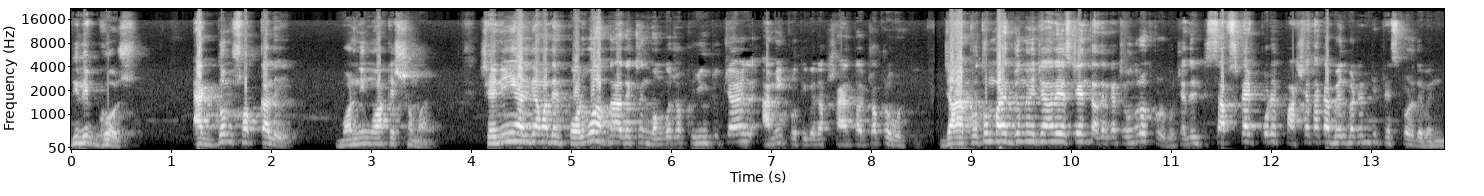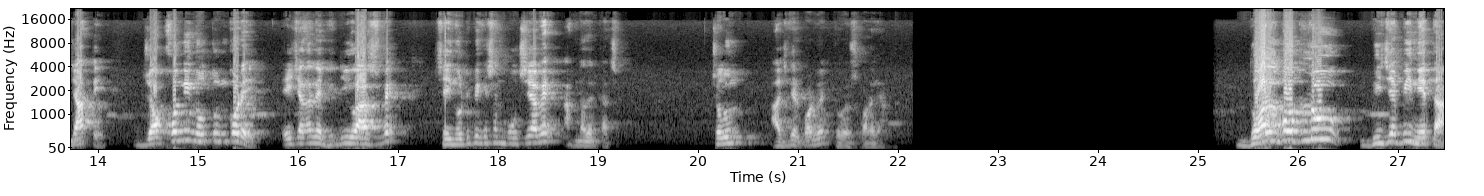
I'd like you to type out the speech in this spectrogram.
দিলীপ ঘোষ। একদম সকালে মর্নিং ওয়াকের সময়। সে নিয়ে আজকে আমাদের পর্ব। আপনারা দেখছেন বঙ্গচক্র ইউটিউব চ্যানেল আমি প্রতিবেদক সায়ন্তন চক্রবর্তী। যারা প্রথমবারের জন্য এই চ্যানেলে এসেছেন, তাদের কাছে অনুরোধ করব চ্যানেলটি সাবস্ক্রাইব করে পাশে থাকা বেল বাটনটি প্রেস করে দেবেন, যাতে যখনই নতুন করে এই চ্যানেলে ভিডিও আসবে, সেই নোটিফিকেশন পৌঁছে যাবে আপনাদের কাছে। চলুন, আজকের পর্বে প্রবেশ করা যাক। দল বদলু বিজেপি নেতা,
